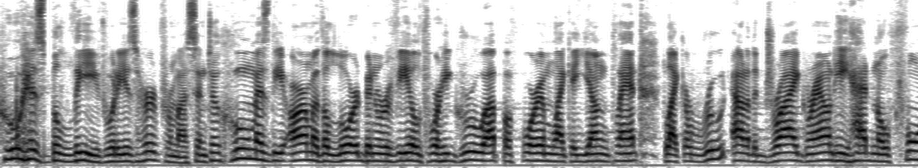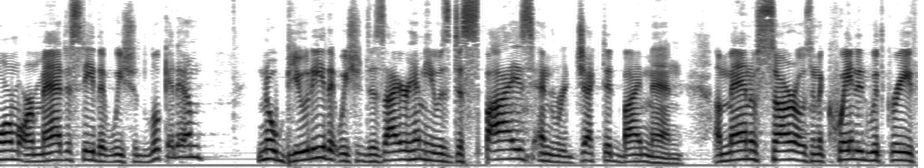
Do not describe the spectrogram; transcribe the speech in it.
Who has believed what he has heard from us? And to whom has the arm of the Lord been revealed? For he grew up before him like a young plant, like a root out of the dry ground. He had no form or majesty that we should look at him, no beauty that we should desire him. He was despised and rejected by men, a man of sorrows and acquainted with grief.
